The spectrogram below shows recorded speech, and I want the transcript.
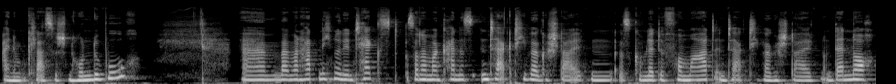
einem klassischen Hundebuch ähm, weil man hat nicht nur den Text, sondern man kann es interaktiver gestalten, das komplette Format interaktiver gestalten und dennoch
